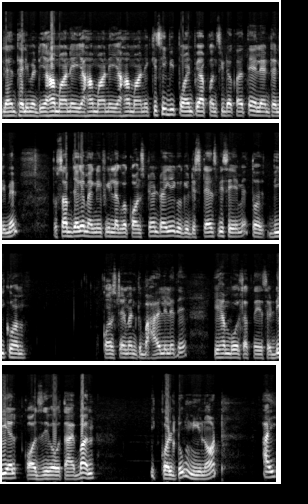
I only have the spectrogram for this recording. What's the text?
लेंथ एलिमेंट यहाँ माने यहाँ माने यहाँ माने, किसी भी पॉइंट पे आप कंसीडर करते हैं लेंथ एलिमेंट तो सब जगह मैग्नीफील्ड लगभग कांस्टेंट रहेगी क्योंकि डिस्टेंस भी सेम है तो बी को हम कांस्टेंट मान के बाहर ले लेते हैं। ये हम बोल सकते हैं जैसे डी एल कॉस ज़ीरो होता है one equal to mu naught I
